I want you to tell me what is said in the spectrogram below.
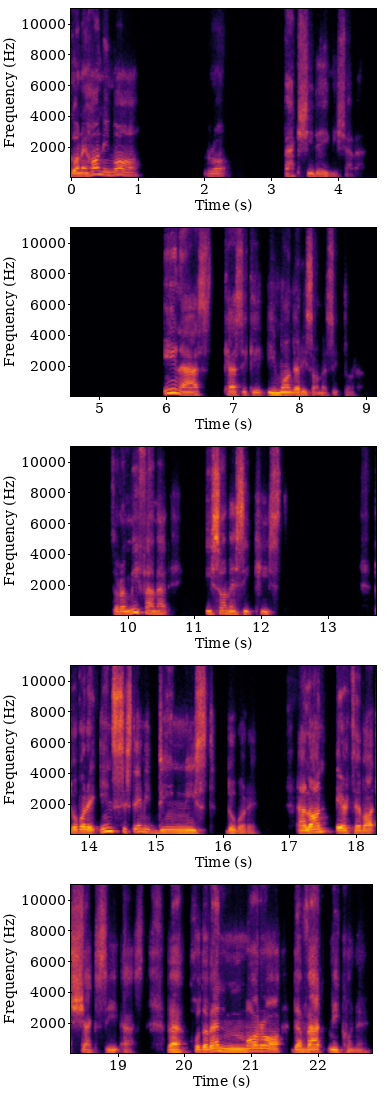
گناهان ما را بخشیده می شود این است کسی که ایمان در عیسی مسیح دارد. زیرا می‌فهمد عیسی مسیح کیست. دوباره این سیستمی دین نیست دوباره. الان ارتباط شخصی است و خداوند ما را دعوت می‌کنه.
